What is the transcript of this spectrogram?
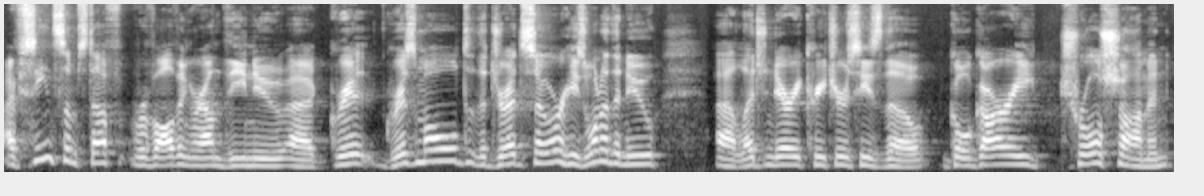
I've seen some stuff revolving around the new uh, Gri- Grismold, the Dreadsower. He's one of the new uh, legendary creatures. He's the Golgari Troll Shaman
